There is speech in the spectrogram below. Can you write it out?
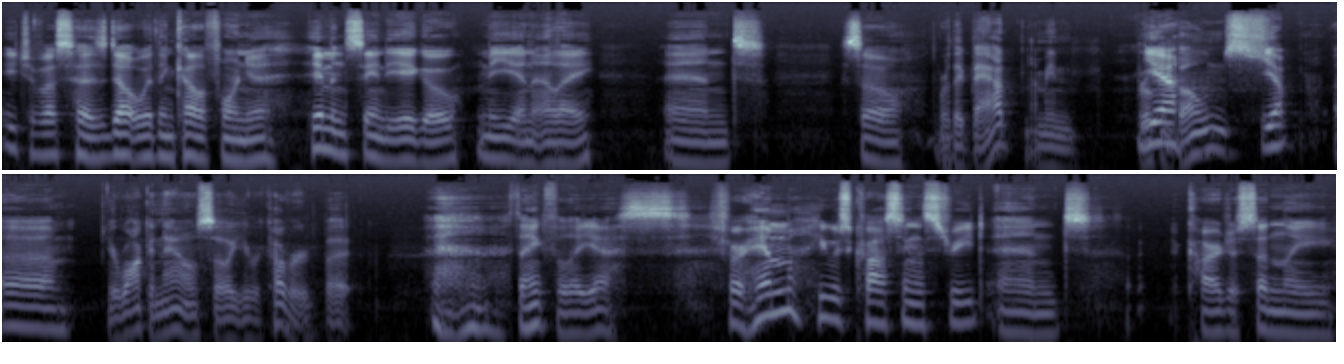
each of us has dealt with in California. Him in San Diego, me in LA. And so, Were they bad? I mean, broken Yeah. bones. yep. Um You're walking now, so you recovered. But Thankfully, yes. For him, he was crossing the street and a car just suddenly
